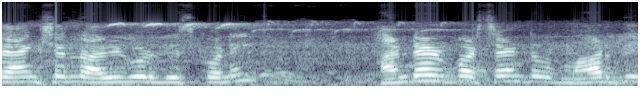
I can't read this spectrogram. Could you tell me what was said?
శాంక్షన్లు అవి కూడా తీసుకొని హండ్రెడ్ పర్సెంట్ మారుతి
